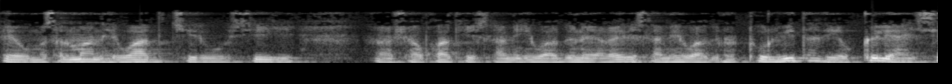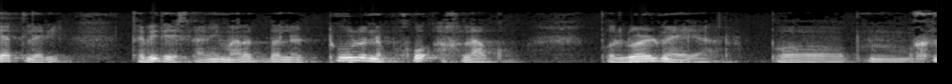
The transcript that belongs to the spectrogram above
که یو مسلمان هیواد چې روسي شاوخوا کې اسلامي هیوادونه غیر اسلامي هیوادونه ټول وی دا یو کلی حیثیت لري طبیعي د اسلامي امارت بل ټولو نه په خو اخلاقو په لوړ معیار په ښه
